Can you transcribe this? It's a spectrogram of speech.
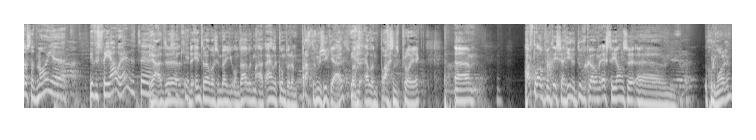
was dat mooi. eh, dit was voor jou, hè? Dat, eh, ja, de, de intro was een beetje onduidelijk... maar uiteindelijk komt er een prachtig muziekje uit... van de Ellen Parsons Project. Ehm, hardlopend is zij hier naartoe gekomen. Esther Jansen, ehm, goedemorgen.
